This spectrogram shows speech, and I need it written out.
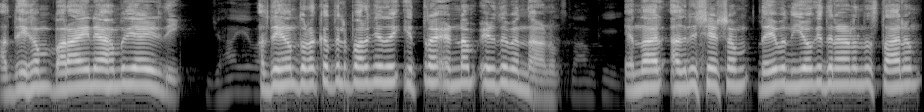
അദ്ദേഹം ബറായിനെ അഹമ്മദിയായി എഴുതി. അദ്ദേഹം തുടക്കത്തിൽ പറഞ്ഞത് ഇത്ര എണ്ണം എഴുതുമെന്നാണ്. എന്നാൽ അതിനുശേഷം ദൈവനിയോഗിതനാണെന്ന സ്ഥാനം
